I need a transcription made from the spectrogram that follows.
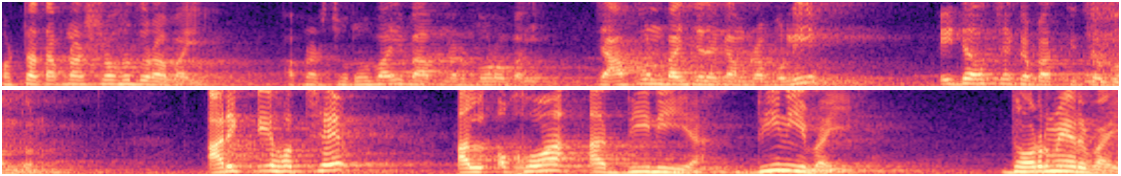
অর্থাৎ আপনার সহদরা ভাই, আপনার ছোট ভাই বা আপনার বড় ভাই। যে আপন ভাই যেটাকে আমরা বলি, এটা হচ্ছে একটা ভ্রাতৃত্ব বন্ধন আরেকটি হচ্ছে আল ওখোয়া আর দিনিয়া দিনী ভাই ধর্মের বাই।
